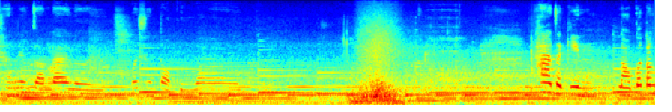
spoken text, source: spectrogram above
ฉันยังจำได้เลย ว่าฉันตอบคุณว่า ถ้าจะกินเราก็ต้อง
